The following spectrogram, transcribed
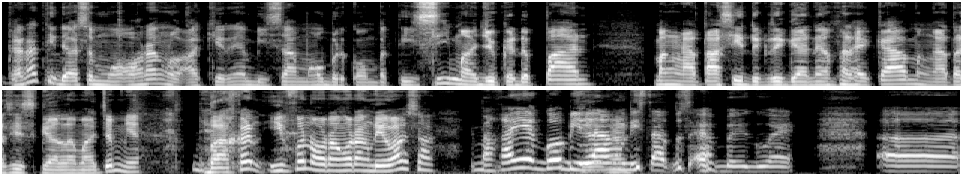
karena gitu. tidak semua orang loh akhirnya bisa mau berkompetisi maju ke depan mengatasi deg-degannya mereka mengatasi segala macamnya. Bahkan even orang-orang dewasa. Makanya gue bilang kan? di status FB gue eh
